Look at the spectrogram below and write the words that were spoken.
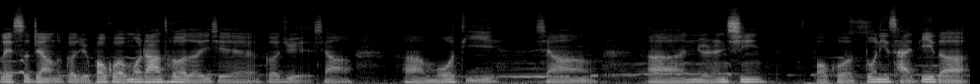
类似这样的歌剧，包括莫扎特的一些歌剧，像呃魔笛，像呃女人心，包括多尼采蒂的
